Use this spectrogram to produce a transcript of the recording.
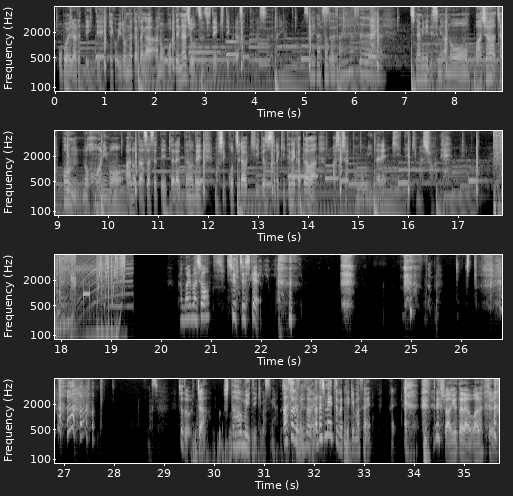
覚えられていて結構いろんな方があの御殿ラジオを通じて来てくださっています。ありがとうございます。ありがとうございます、はいちなみにですね、あのバジャジャポンの方にもあの出させていただいたので、もしこちらを聞いて、そしたら聞いてない方は、バジャジャポンもみんなで聞いていきましょうね。頑張りましょう集中してちょっと、じゃあ、下を向いていきますね。あそうですねそう下向いて私目つぶってきますね、テンション上げたら笑っちゃう。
